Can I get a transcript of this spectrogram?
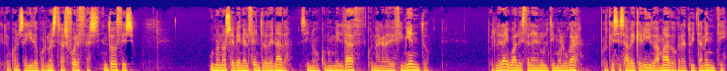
que lo conseguido por nuestras fuerzas. Entonces, uno no se ve en el centro de nada, sino con humildad, con agradecimiento. Pues le da igual estar en el último lugar, porque se sabe querido, amado gratuitamente,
